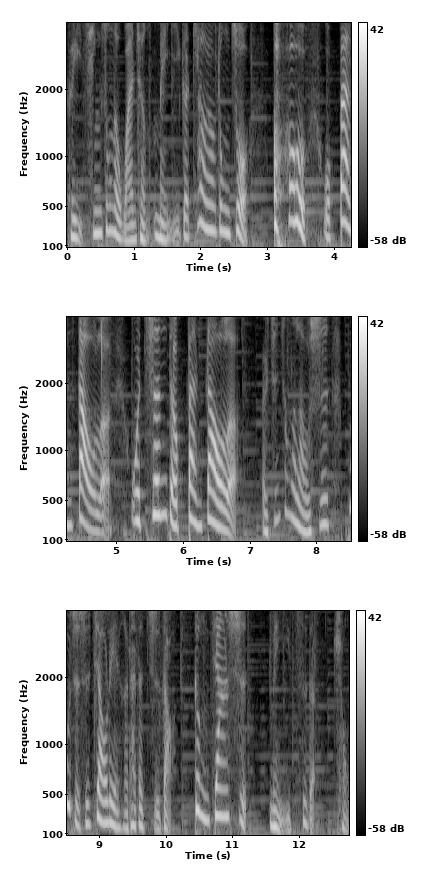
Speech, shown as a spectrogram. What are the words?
可以轻松的完成每一个跳跃动作。哦吼，我办到了，我真的办到了。而真正的老师，不只是教练和他的指导，更加是每一次的重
